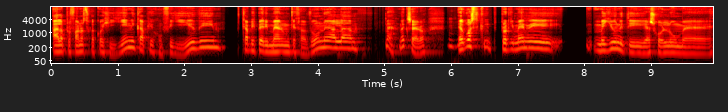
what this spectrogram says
αλλά προφανώς το κακό έχει γίνει, κάποιοι έχουν φύγει ήδη, κάποιοι περιμένουν και θα δούνε, αλλά ναι, δεν ξερω Εγώ προκειμένη με Unity ασχολούμαι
